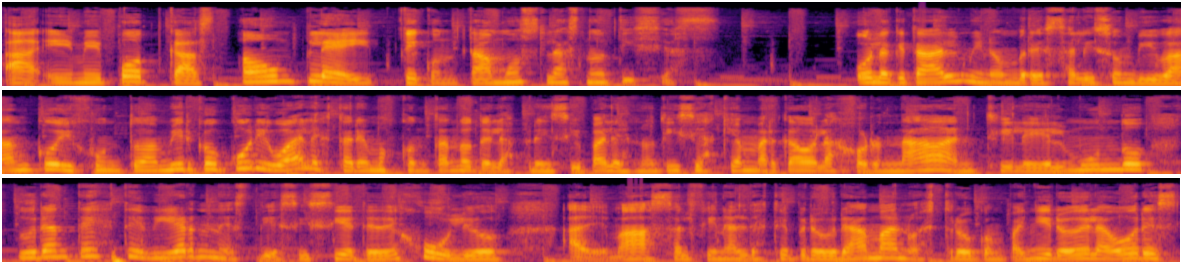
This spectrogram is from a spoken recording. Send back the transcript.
AM Podcast. A un play te contamos las noticias. Hola, ¿qué tal? Mi nombre es Alison Vivanco y junto a Mirko Curiwal estaremos contándote las principales noticias que han marcado la jornada en Chile y el mundo durante este viernes 17 de julio. Además, al final de este programa, nuestro compañero de labores,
